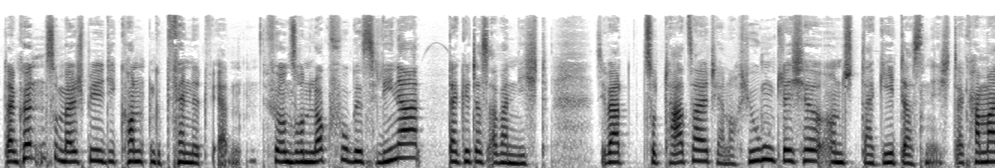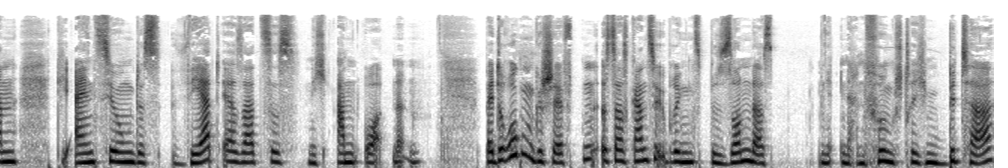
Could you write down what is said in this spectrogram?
Dann könnten zum Beispiel die Konten gepfändet werden. Für unseren Lockvogel Selina, da gilt das aber nicht. Sie war zur Tatzeit ja noch Jugendliche und da geht das nicht. Da kann man die Einziehung des Wertersatzes nicht anordnen. Bei Drogengeschäften ist das Ganze übrigens besonders in Anführungsstrichen bitter.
